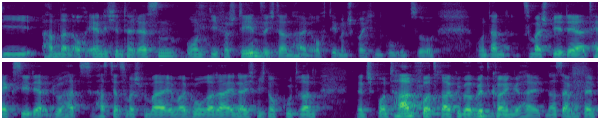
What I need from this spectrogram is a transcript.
die haben dann auch ähnliche Interessen und die verstehen sich dann halt auch dementsprechend gut. So. Und dann zum Beispiel der Taxi, der, du hast, hast ja zum Beispiel mal im Agora, da erinnere ich mich noch gut dran, einen Spontanvortrag über Bitcoin gehalten. Hast einfach deinen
